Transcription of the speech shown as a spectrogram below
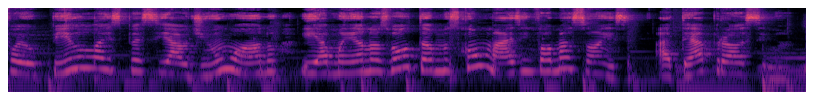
Foi o Pílula Especial de um ano e amanhã nós voltamos com mais informações. Até a próxima!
